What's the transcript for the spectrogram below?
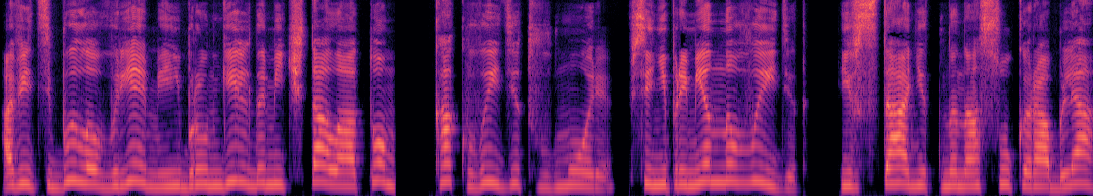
А ведь было время, и Брунгильда мечтала о том, как выйдет в море. Все непременно выйдет и встанет на носу корабля,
